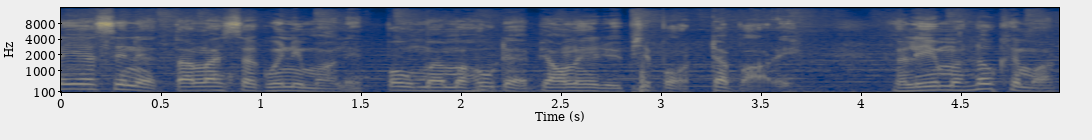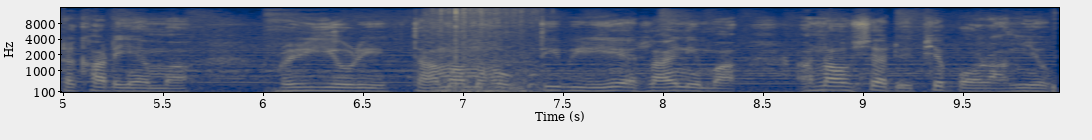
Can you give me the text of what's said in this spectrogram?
လျှက်စစ်နဲ့တန်လိုက်ဆက်ကွင်းတွေမှာလည်းပုံမှန်မဟုတ်တဲ့အပြောင်းလဲတွေဖြစ်ပေါ်တတ်ပါတယ်ငလျင်မလှုပ်ခင်မှာတစ်ခါတရံမှာရေဒီယိုတွေဒါမှမဟုတ် TV တွေရဲ့အလှိုင်းတွေမှာအနှောက်အယှက်တွေဖြစ်ပေါ်တာမျိုး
